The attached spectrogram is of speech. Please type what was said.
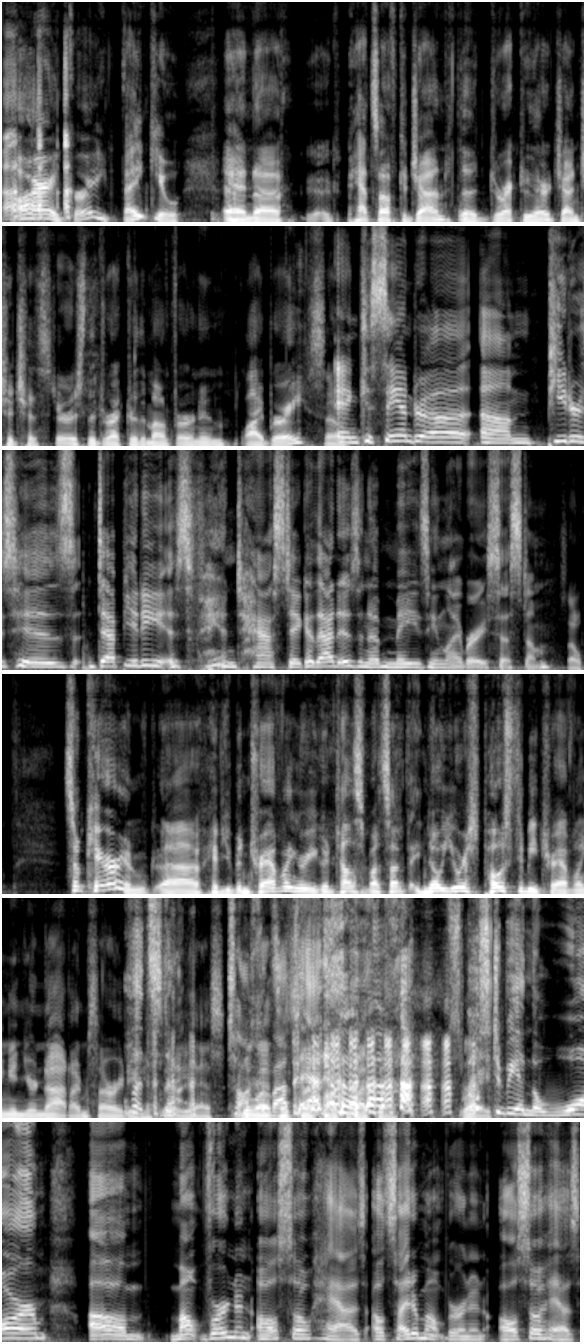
All right, great. Thank you. And uh, hats off to John, the director there. John Chichester is the director of the Mount Vernon Library. So And Cassandra um, Peters, his deputy, is fantastic. That is an amazing library system. So, So, Karen, uh, have you been traveling, or are you going to tell us about something? No, you were supposed to be traveling, and you're not. I'm sorry to Let's say yes. talk Well, about let's talk about that. It's supposed Right. to be in the warm. Um, Mount Vernon also has, outside of Mount Vernon, also has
